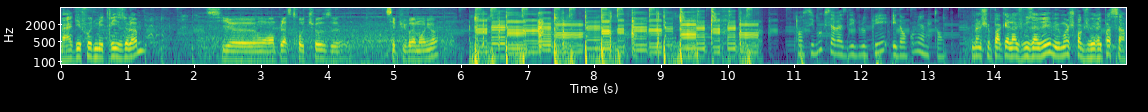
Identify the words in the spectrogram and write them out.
Bah, un défaut de maîtrise de l'homme. Si euh, on remplace trop de choses, euh, c'est plus vraiment humain. Pensez-vous que ça va se développer et dans combien de temps? Ben, je sais pas quel âge vous avez, mais moi je crois que je verrai pas ça.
